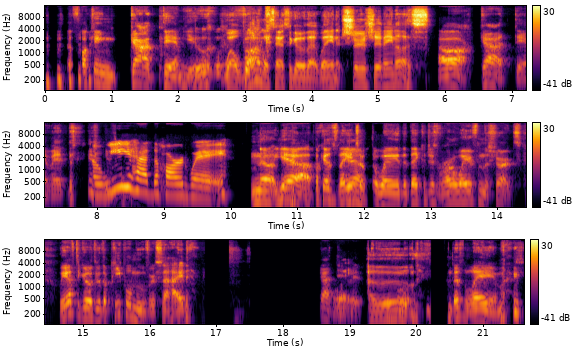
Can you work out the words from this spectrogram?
The fucking goddamn you! Well, one of us has to go that way, and it sure shit ain't us. Oh god damn it! So we had the hard way. No, yeah, because they Yeah. took the way that they could just run away from the sharks. We have to go through the people mover side. God damn it! Oh, That's lame.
